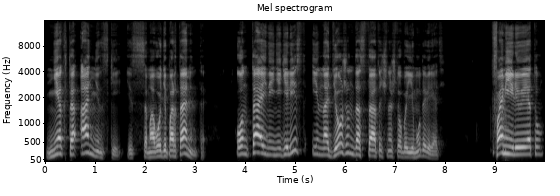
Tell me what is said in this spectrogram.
Некто Аннинский из самого департамента. Он тайный нигилист и надежен достаточно, чтобы ему доверять. Фамилию эту,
